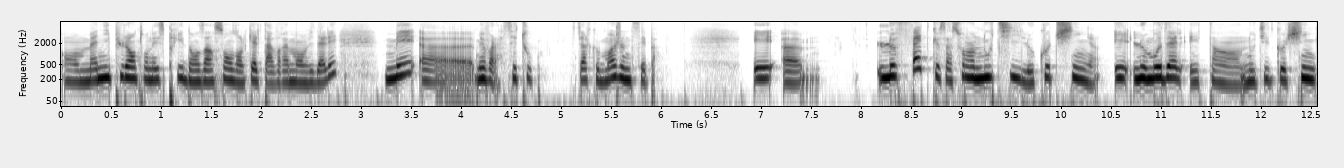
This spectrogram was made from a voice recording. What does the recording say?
en manipulant ton esprit dans un sens dans lequel tu as vraiment envie d'aller. Mais, euh, mais voilà, c'est tout. C'est-à-dire que moi, je ne sais pas. Et euh, le fait que ça soit un outil, le coaching, et le modèle est un outil de coaching,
